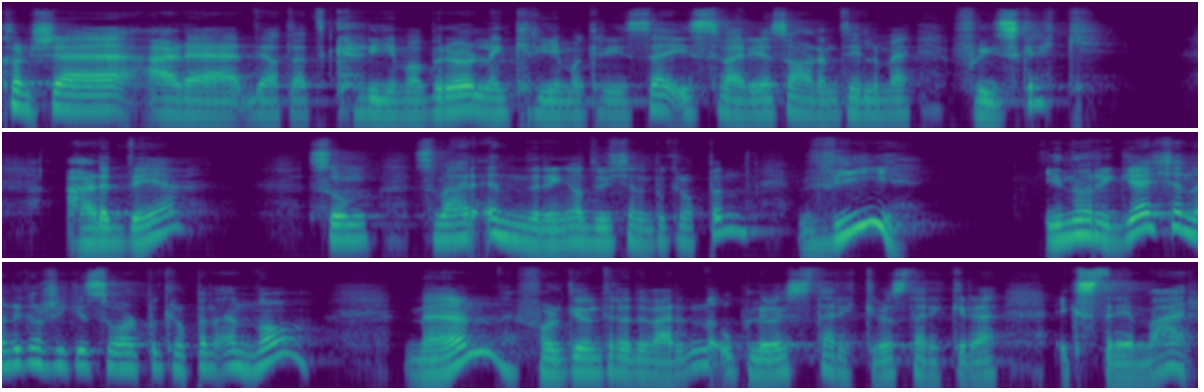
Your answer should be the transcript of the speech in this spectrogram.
Kanskje er det det at det er et klimabrøl, en klimakrise. I Sverige så har de til og med flyskrekk. Er det det som, som er endringa du kjenner på kroppen? Vi i Norge kjenner det kanskje ikke så hardt på kroppen ennå, men folk i den tredje verden opplever sterkere og sterkere ekstremvær.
